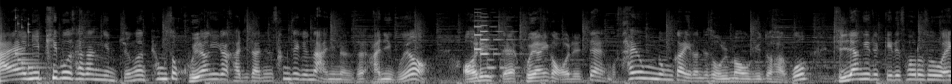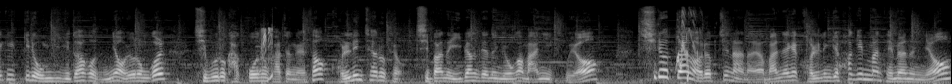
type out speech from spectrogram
다행히 피부 사상균증은 평소 고양이가 가지 다니는 상재균은 아니면서 아니고요. 어릴 때 고양이가 어릴 때 뭐 사육농가 이런 데서 올마오기도 하고 길냥이들끼리 서로 서로 애기끼리 옮기기도 하거든요. 이런 걸 집으로 갖고 오는 과정에서 걸린 채로 병, 집안에 입양되는 경우가 많이 있고요. 치료 또한 어렵진 않아요. 만약에 걸린 게 확인만 되면은요.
